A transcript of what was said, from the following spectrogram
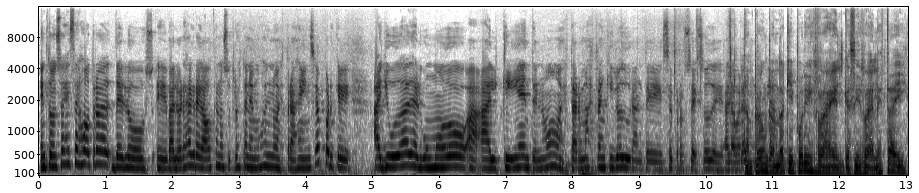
Entonces ese es otro de los eh, valores agregados que nosotros tenemos en nuestra agencia porque ayuda de algún modo al cliente, ¿no? A estar más tranquilo durante ese proceso de a la hora Están preguntando aquí por Israel, que si Israel está ahí.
